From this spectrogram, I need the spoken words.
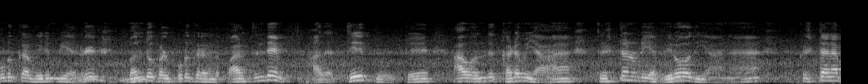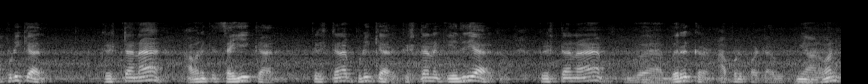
கொடுக்க விரும்பியவர்கள் பந்துக்கள் கொடுக்குறத பார்த்துட்டு அதை திருப்பி விட்டு அவர் வந்து கடுமையாக கிருஷ்ணனுடைய விரோதியான கிருஷ்ணனை பிடிக்காது. கிருஷ்ணனை அவனுக்கு சகிக்காது. கிருஷ்ணனை பிடிக்காது. கிருஷ்ணனுக்கு எதிரியாக இருக்கான். கிருஷ்ணனை வெறுக்கிறான். அப்படிப்பட்ட ருக்மியானவன்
